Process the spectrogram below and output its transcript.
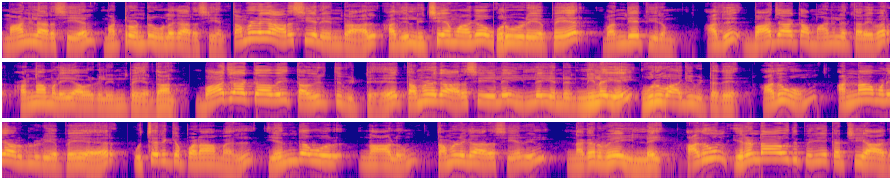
மாநில அரசியல் மற்றொன்று உலக அரசியல். தமிழக அரசியல் என்றால் அதில் நிச்சயமாக ஒருவருடைய பெயர் வந்தே தீரும். அது பாஜக மாநில தலைவர் அண்ணாமலை அவர்களின் பெயர்தான். பாஜகவை தவிர்த்துவிட்டு தமிழக அரசியலே இல்லை என்ற நிலையை உருவாகிவிட்டது. அதுவும் அண்ணாமலை அவர்களுடைய பெயர் உச்சரிக்கப்படாமல் எந்த ஒரு நாளும் தமிழக அரசியலில் நகர்வே இல்லை. அதுவும் இரண்டாவது பெரிய கட்சியாக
